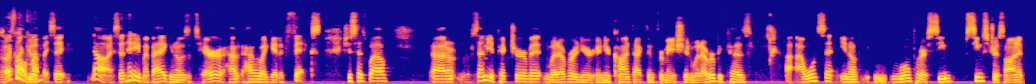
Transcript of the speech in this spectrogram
So Oh, I call him up. I say, no. I said, hey, my bag, you know, is a tear. How how do I get it fixed? She says, well. Uh, don't, send me a picture of it and whatever, and your and your contact information, whatever, because I, won't send. You know, we won't put our seam seamstress on it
